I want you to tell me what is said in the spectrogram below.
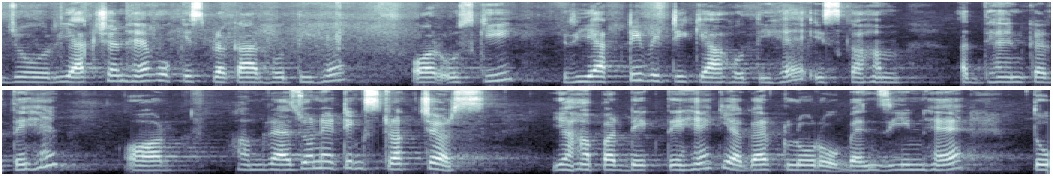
जो रिएक्शन है, वो किस प्रकार होती है और उसकी रिएक्टिविटी क्या होती है, इसका हम अध्ययन करते हैं। और हम रेजोनेटिंग स्ट्रक्चर्स यहाँ पर देखते हैं कि अगर क्लोरो बेंजीन है तो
